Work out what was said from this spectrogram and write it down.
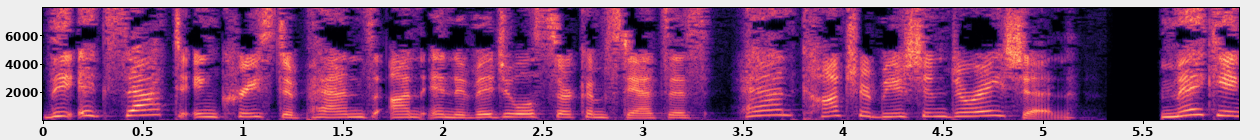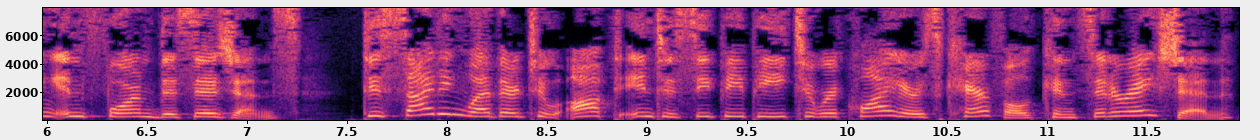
The exact increase depends on individual circumstances and contribution duration. Making informed decisions. Deciding whether to opt into CPP2 requires careful consideration.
